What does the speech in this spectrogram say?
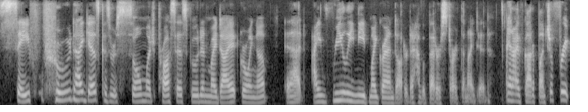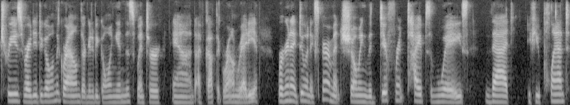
safe food, I guess, because there was so much processed food in my diet growing up that I really need my granddaughter to have a better start than I did. And I've got a bunch of fruit trees ready to go in the ground. They're going to be going in this winter, and I've got the ground ready. We're going to do an experiment showing the different types of ways that if you plant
